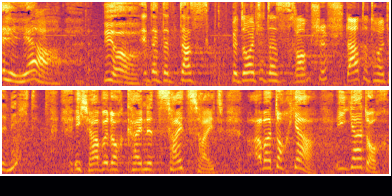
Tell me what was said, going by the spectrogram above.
Äh, ja. Ja. D- Das bedeutet, das Raumschiff startet heute nicht? Ich habe doch keine Zeitzeit. Aber doch ja. Ja doch.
